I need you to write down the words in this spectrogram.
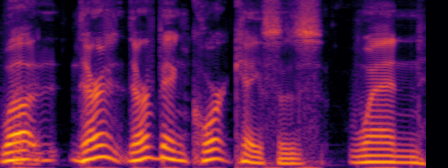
Well, there there have been court cases when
